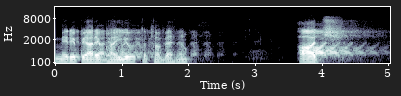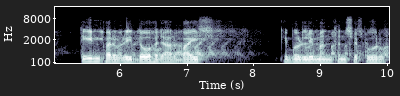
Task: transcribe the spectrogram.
मेरे प्यारे भाइयों तथा बहनों, आज तीन फरवरी 2022 की मुरली मंथन से पूर्व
